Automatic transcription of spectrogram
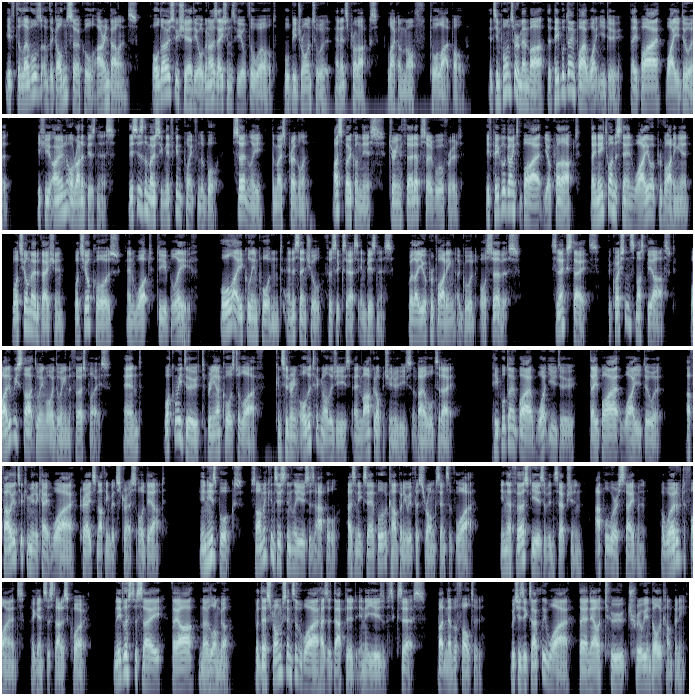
If the levels of the golden circle are in balance, all those who share the organization's view of the world will be drawn to it and its products like a moth to a light bulb. It's important to remember that people don't buy what you do, they buy why you do it. If you own or run a business, this is the most significant point from the book, certainly the most prevalent. I spoke on this during the third episode of Wilfred. If people are going to buy your product, they need to understand why you are providing it, what's your motivation, what's your cause, and what do you believe. All are equally important and essential for success in business, whether you are providing a good or service. So, Sinek states the questions must be asked why did we start doing what we're doing in the first place? And what can we do to bring our cause to life, considering all the technologies and market opportunities available today? People don't buy what you do, they buy why you do it. A failure to communicate why creates nothing but stress or doubt. In his books, Simon consistently uses Apple as an example of a company with a strong sense of why. In their first years of inception, Apple were a statement, a word of defiance against the status quo. Needless to say, they are no longer. But their strong sense of why has adapted in their years of success, but never faltered, which is exactly why they are now a $2 trillion company.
